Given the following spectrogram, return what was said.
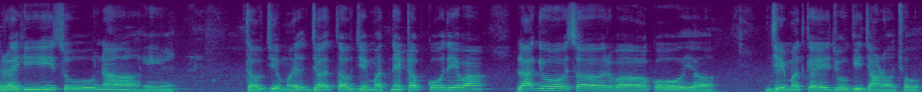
રહીશું નહીં. તવ જે તવ જે મતને ઠપકો દેવા લાગ્યો સર્વ કોય. જે મત કહે જોગી જાણો છો,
